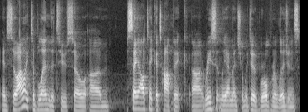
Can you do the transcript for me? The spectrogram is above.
And so I like to blend the two. So um, say I'll take a topic. Uh, recently, I mentioned we did world religions.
